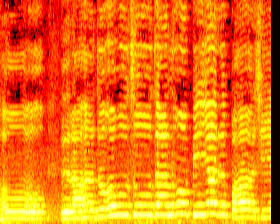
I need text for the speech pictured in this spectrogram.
હો, રાહ પિયર પાછી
